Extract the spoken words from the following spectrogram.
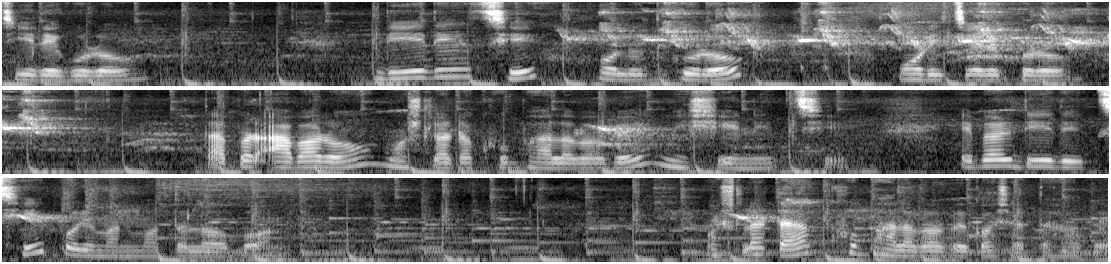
জিরে গুঁড়ো। দিয়ে দিয়েছি হলুদ গুঁড়ো, মরিচের গুঁড়ো। তারপর আবারও মশলাটা খুব ভালোভাবে মিশিয়ে নিচ্ছি। এবার দিয়ে দিচ্ছি পরিমাণ মতো লবণ। মশলাটা খুব ভালোভাবে কষাতে হবে।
